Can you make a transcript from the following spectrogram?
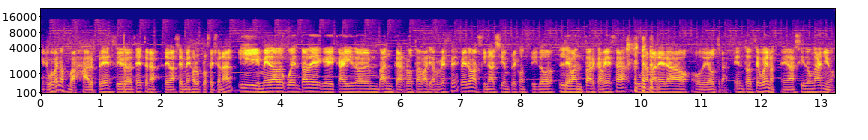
que, bueno, bajar precios, etcétera, te va a hacer mejor profesional. Y me he dado cuenta de que he caído en bancarrota varias veces, pero al final siempre he conseguido levantar cabeza de una manera o, o de otra. Entonces, bueno, eh, ha sido un año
